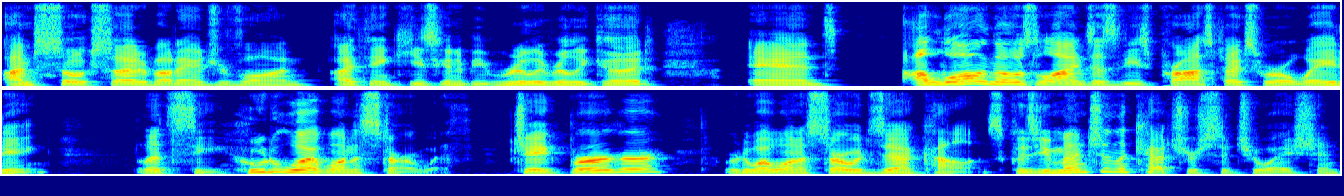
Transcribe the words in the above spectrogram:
I'm so excited about Andrew Vaughn. I think he's going to be really, really good. And along those lines, as these prospects were awaiting, let's see, who do I want to start with? Jake Burger or do I want to start with Zack Collins? Because you mentioned the catcher situation,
